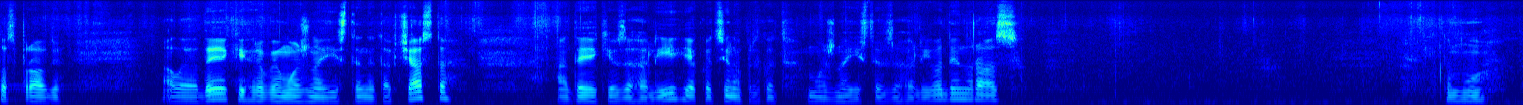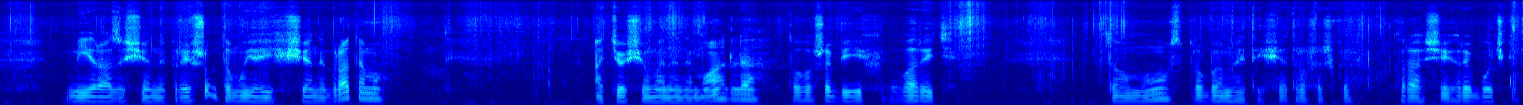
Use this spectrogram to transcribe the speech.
багато справді. Але деякі гриби можна їсти не так часто, а деякі взагалі, як оці, наприклад, можна їсти взагалі один раз. Тому мій раз ще не прийшов, тому я їх ще не братиму. А тьощі в мене нема для того, щоб їх варити. Тому спробуємо знайти ще трошечки кращі грибочки.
